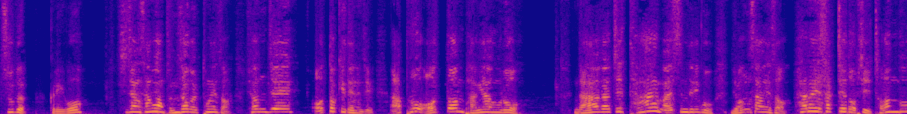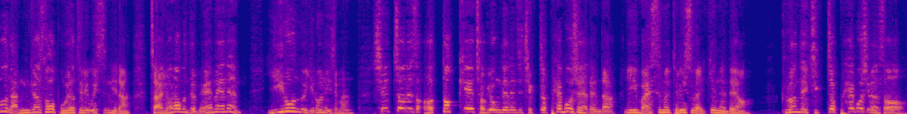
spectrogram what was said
수급 그리고 시장 상황 분석을 통해서 현재 어떻게 되는지 앞으로 어떤 방향으로 나아갈지 다 말씀드리고 영상에서 하나의 삭제도 없이 전부 남겨서 보여드리고 있습니다. 자, 여러분들 매매는 이론도 이론이지만 실전에서 어떻게 적용되는지 직접 해보셔야 된다. 이 말씀을 드릴 수가 있겠는데요. 그런데 직접 해보시면서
